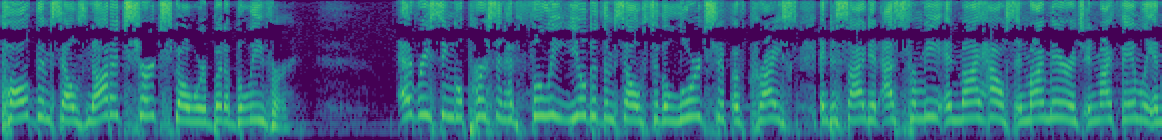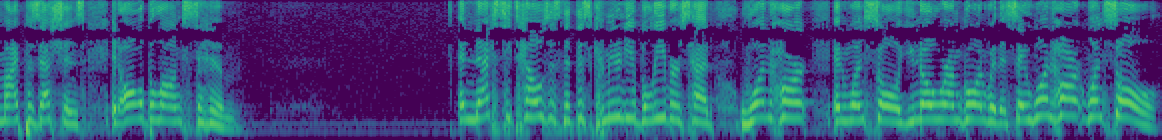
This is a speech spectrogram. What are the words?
called themselves not a churchgoer, but a believer. Every single person had fully yielded themselves to the lordship of Christ and decided, as for me and my house and my marriage and my family and my possessions, it all belongs to him. And next, he tells us that this community of believers had one heart and one soul. You know where I'm going with it. Say one heart, one soul.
